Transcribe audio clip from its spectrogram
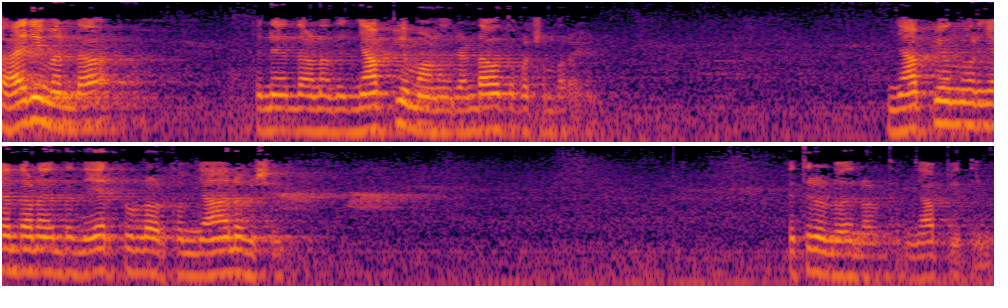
കാര്യമല്ല. പിന്നെ എന്താണ്? അത് ജ്ഞാപ്യമാണ്. രണ്ടാമത്തെ പക്ഷം പറയുന്നത് ജ്ഞാപ്യം എന്ന് പറഞ്ഞാൽ എന്താണ്? അതിന്റെ നേരിട്ടുള്ള അർത്ഥം ജ്ഞാന വിഷയം എത്രയുള്ളൂ അർത്ഥം ജ്ഞാപ്യത്തിന്.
